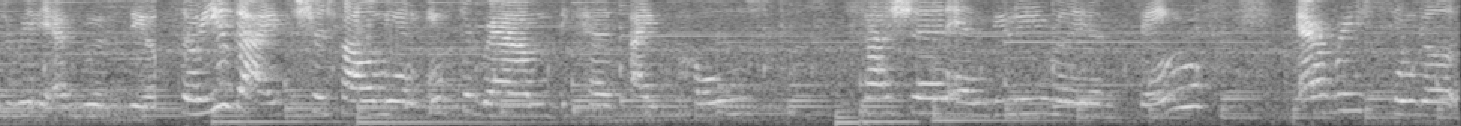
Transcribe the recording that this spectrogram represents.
is really a good deal. So you guys should follow me on Instagram because I post fashion and beauty related things every single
